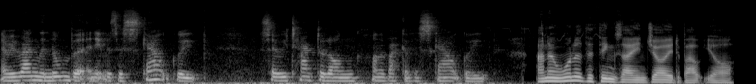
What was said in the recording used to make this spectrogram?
And we rang the number and it was a scout group. So we tagged along on the back of a scout group. Anna, one of the things I enjoyed about your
